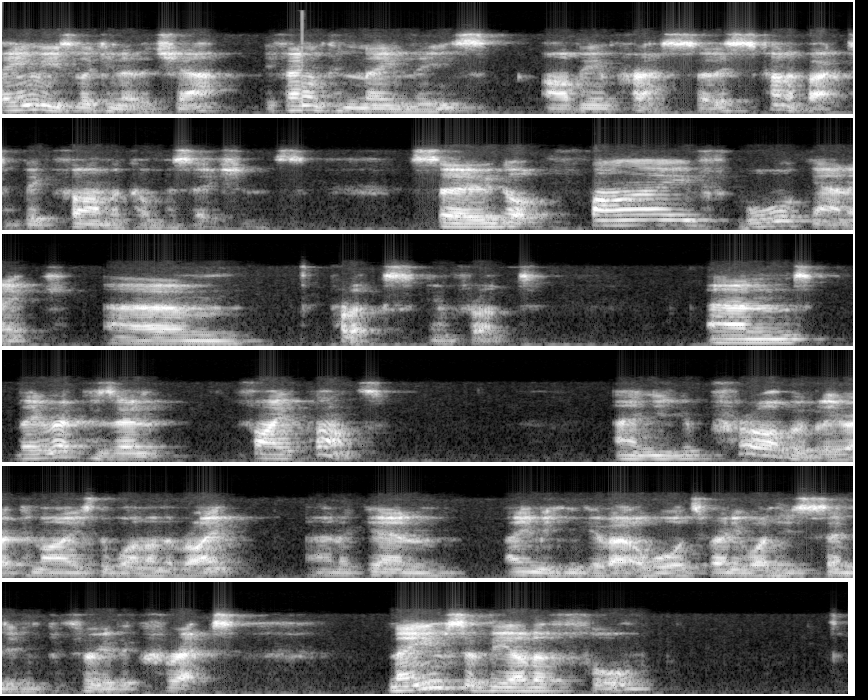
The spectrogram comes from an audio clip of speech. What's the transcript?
Amy's looking at the chat. If anyone can name these, I'll be impressed. So this is kind of back to big pharma conversations. So we've got five organic um, products in front, and they represent five plants and you probably recognize the one on the right. And again, Amy can give out awards for anyone who's sending through the correct names of the other four.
